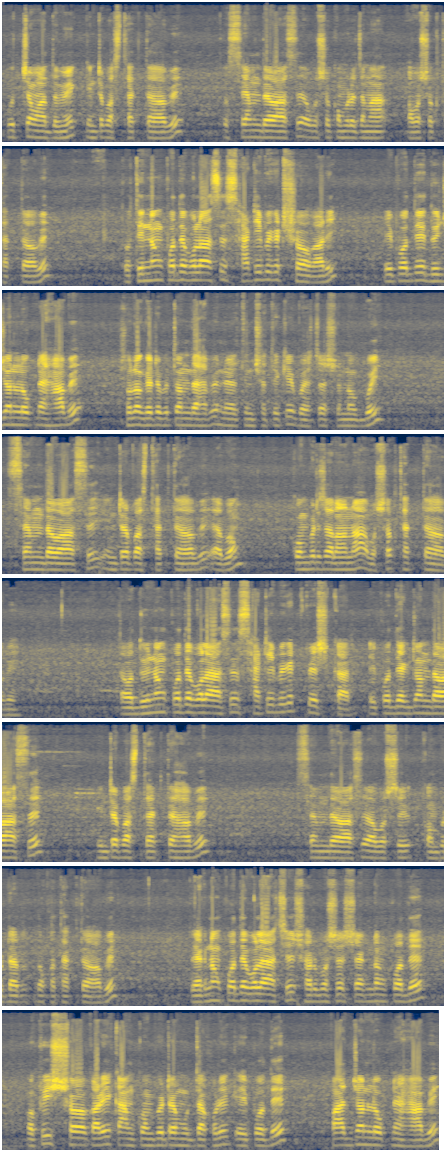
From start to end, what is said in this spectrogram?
উচ্চ মাধ্যমিক ইন্টার পাস থাকতে হবে। তো সেম দেওয়া আছে, অবশ্য কম্পিউটার জানা আবশ্যক থাকতে হবে। তো তিন নং পদে বলা আছে সার্টিফিকেট সহকারী। এই পদে দুইজন লোক নেওয়া হবে, ষোলো গেটে বেতন দেওয়া হবে নয় তিনশো থেকে বাইশ চারশো নব্বই। সেম দেওয়া আছে ইন্টার পাস থাকতে হবে এবং কম্পিউটার চালানো আবশ্যক থাকতে হবে। তারপর দুই নং পদে বলা আছে সার্টিফিকেট পেশকার। এই পদে একজন দেওয়া আছে ইন্টার পাস থাকতে হবে। সেম দেওয়া আছে, অবশ্যই কম্পিউটার দক্ষ থাকতে হবে। তো এক নং পদে বলা আছে, সর্বশেষ এক নং পদে অফিস সহকারী কাম কম্পিউটার মুদ্রাক্ষরিক এই পদে পাঁচজন লোক নেওয়া হবে।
